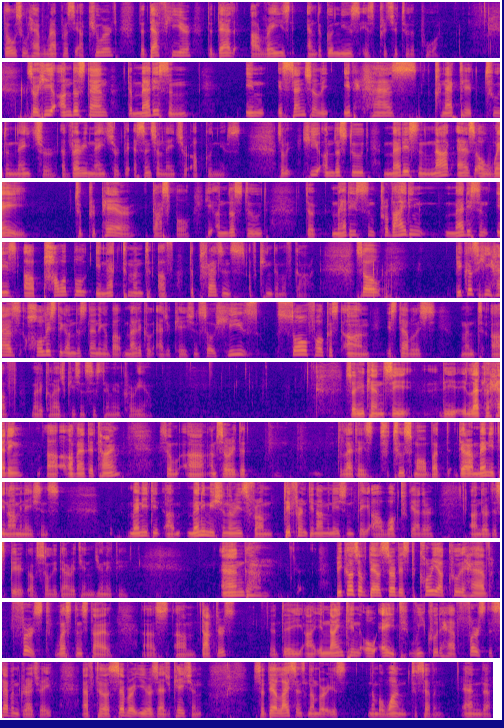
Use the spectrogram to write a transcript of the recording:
those who have leprosy are cured, the deaf hear, the dead are raised, and the good news is preached to the poor. So he understands the medicine in essentially it has connected to the nature, a very nature, the essential nature of good news. So he understood medicine not as a way to prepare gospel. He understood the medicine providing medicine is a powerful enactment of the presence of kingdom of God. So because he has holistic understanding about medical education, so he's so focused on establishment of medical education system in Korea. So you can see the letter heading uh, of at the time. So uh, I'm sorry that the letter is too small, but there are many denominations. Many, de- uh, many missionaries from different denominations, they are work together under the spirit of solidarity and unity. And um, because of their service, Korea could have first Western style uh, um, doctors They, uh, in 1908, we could have first seven graduate after several years education. So their license number is number one to seven. And uh,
